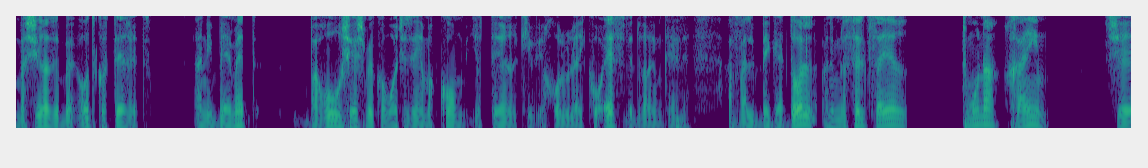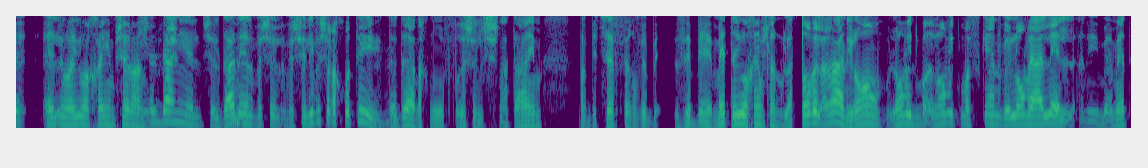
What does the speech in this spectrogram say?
בשיר הזה בעוד כותרת, אני באמת, ברור שיש מקומות שזה יהיה מקום יותר כביכול אולי כועס ודברים כאלה, אבל בגדול אני מנסה לצייר תמונה, חיים, שאלו היו החיים שלנו. של דניאל. של דניאל ושל, ושלי ושל אחותי. Mhm. אתה יודע, אנחנו הפרש של שנתיים בבית ספר, וזה באמת היו החיים שלנו, לטוב ולרע, אני לא, לא, מת, לא מתמסכן ולא מהלל. אני באמת,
